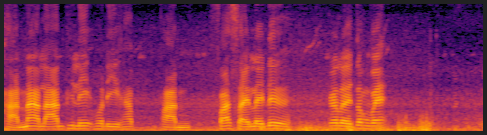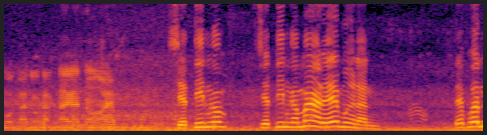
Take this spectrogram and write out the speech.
ผ่านหน้าร้านพี่เละพอดีครับ ผ่านฟ้าใสไรเดอร์ ก็เลยต้องแวะพวกกันต้องทักทายกันหน่อยเสียตินก็เสียตินก็มาเด้มือนั่นแต่เพิ่น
